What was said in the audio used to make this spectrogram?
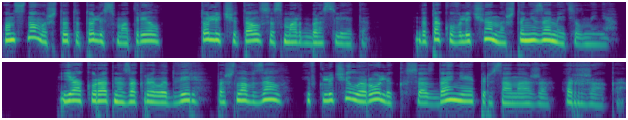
Он снова что-то то ли смотрел, то ли читал со смарт-браслета. Да так увлеченно, что не заметил меня. Я аккуратно закрыла дверь, пошла в зал и включила ролик создания персонажа Ржака.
